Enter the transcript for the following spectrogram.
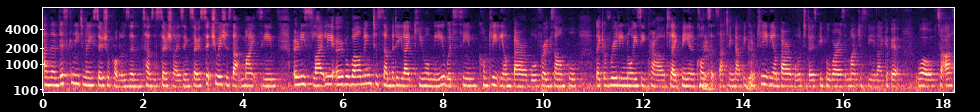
And then this can lead to many social problems in terms of socializing. So situations that might seem only slightly overwhelming to somebody like you or me would seem completely unbearable. For example, like a really noisy crowd, like being in a concert setting, that'd be Yeah. completely unbearable to those people, whereas it might just be like a bit whoa to us.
